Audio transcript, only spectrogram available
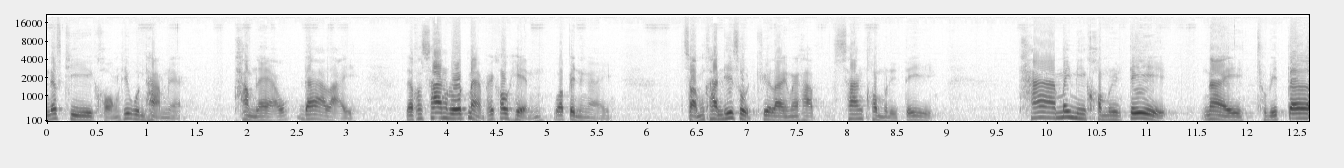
NFT ของที่คุณทำเนี่ยทำแล้วได้อะไร แล้วก็สร้างรถแมพให้เขาเห็นว่าเป็นยังไงสำคัญที่สุดคืออะไรไหมครับ สร้างคอมมูนิตี้ถ้าไม่มีคอมมูนิตี้ใน Twitter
